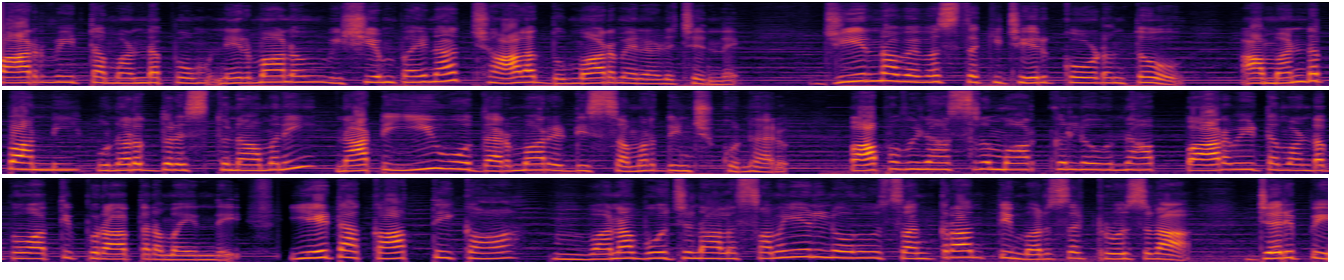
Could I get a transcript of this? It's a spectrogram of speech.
పార్వీట మండపం నిర్మాణం విషయంపైన చాలా దుమారమే నడిచింది. జీర్ణ వ్యవస్థకి చేరుకోవడంతో ఆ మండపాన్ని పునరుద్ధరిస్తున్నామని నాటి ఈఓ ధర్మారెడ్డి సమర్థించుకున్నారు. పాప వినాశన మార్గంలో ఉన్న పారవీట మండపం అతి పురాతనమైంది. ఏటా కార్తీక వనభోజనాల సమయంలోనూ సంక్రాంతి మరుసటి రోజున జరిపే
